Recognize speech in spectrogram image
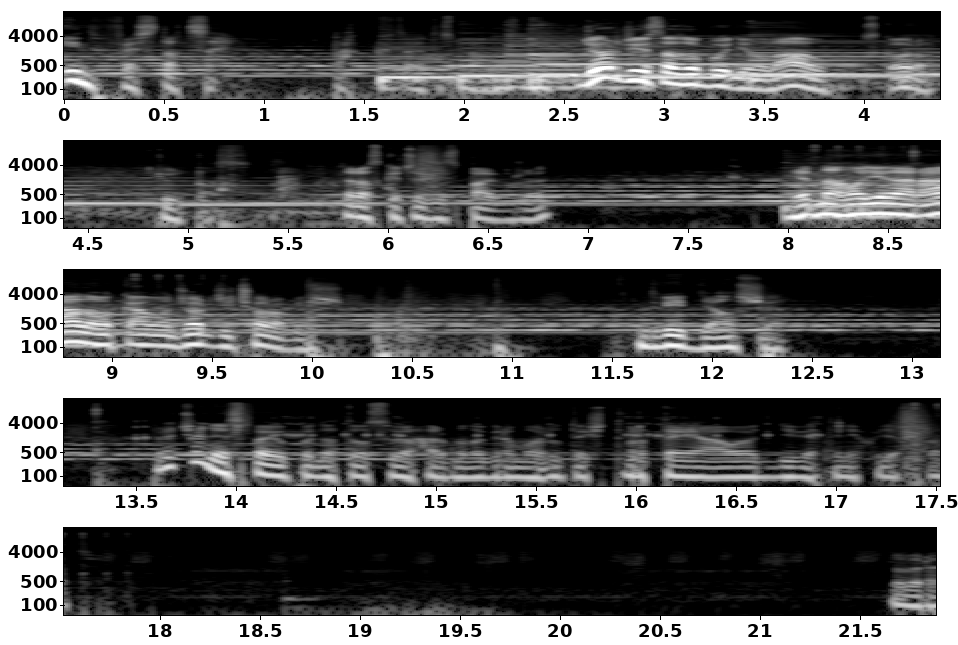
Infestace. Tak, to je to správne. Georgie sa zobudil, wow, skoro. Ťulpas. Teraz keď si spajú, že? Jedna hodina ráno, kámo, Georgie, čo robíš? Dví ďalšie. Prečo nespajú podľa toho svojho harmonogramu až do tej štvrtej a o 9 nechodia spať? Dobre,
